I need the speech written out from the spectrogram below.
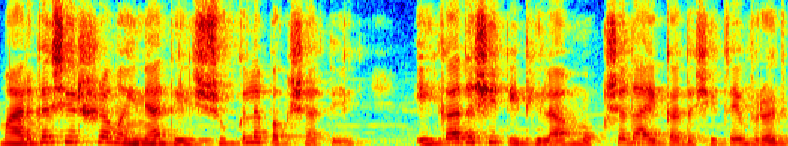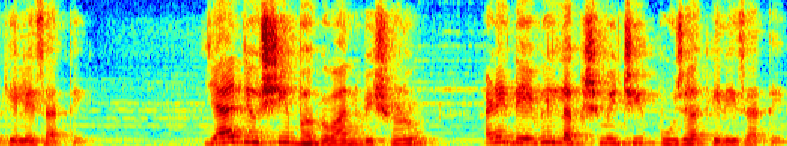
मार्गशीर्ष महिन्यातील शुक्ल पक्षातील एकादशी तिथीला मोक्षदा एकादशीचे व्रत केले जाते. या दिवशी भगवान विष्णू आणि देवी लक्ष्मीची पूजा केली जाते.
